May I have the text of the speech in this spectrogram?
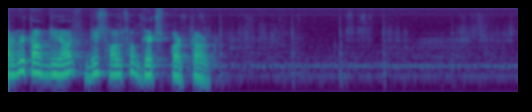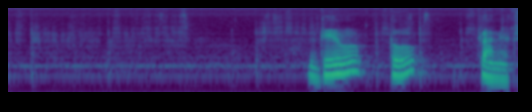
orbit of the earth this also gets perturbed due to planets.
